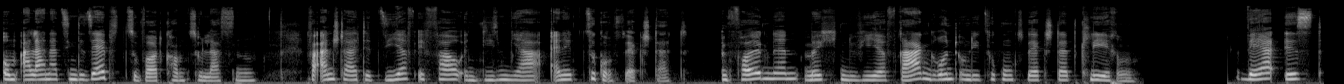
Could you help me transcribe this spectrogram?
Um Alleinerziehende selbst zu Wort kommen zu lassen, veranstaltet SIAF e.V. in diesem Jahr eine Zukunftswerkstatt. Im Folgenden möchten wir Fragen rund um die Zukunftswerkstatt klären. Wer ist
